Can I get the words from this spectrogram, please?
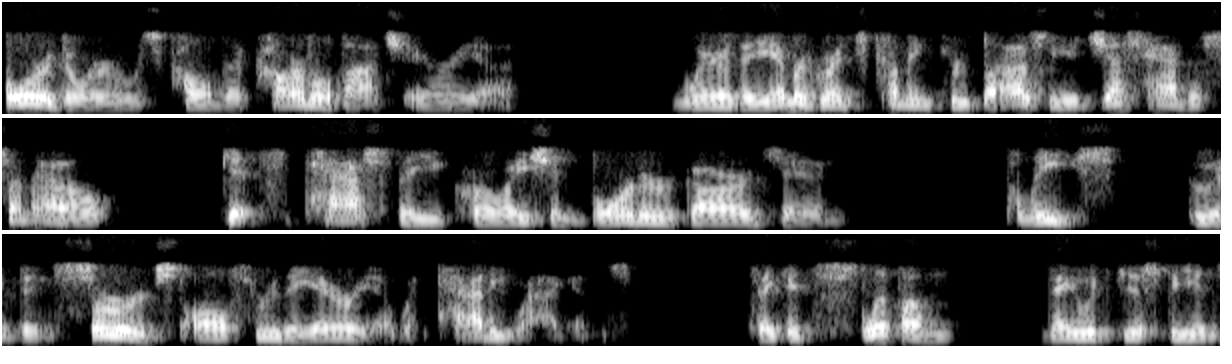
corridor. It was called the Karlovac area, where the immigrants coming through Bosnia just had to somehow get past the Croatian border guards and police who had been surged all through the area with paddy wagons. If they could slip them, they would just be in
